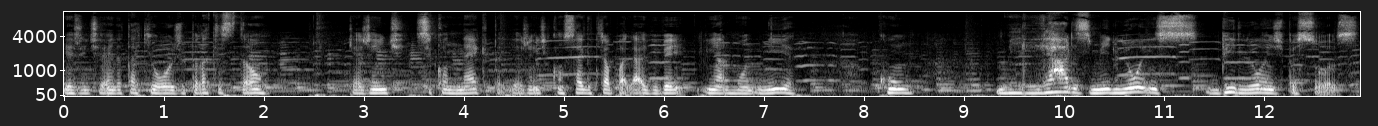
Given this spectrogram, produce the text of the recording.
E a gente ainda está aqui hoje pela questão que a gente se conecta e a gente consegue trabalhar e viver em harmonia com milhares, milhões, bilhões de pessoas.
